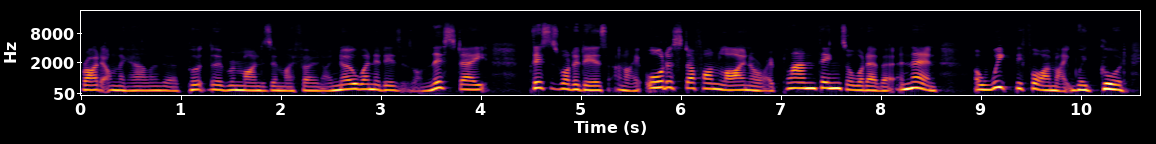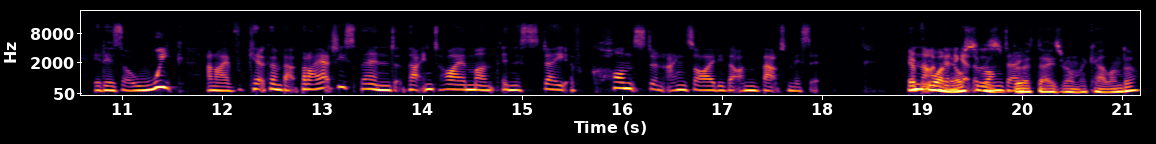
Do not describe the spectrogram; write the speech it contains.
write it on the calendar, put the reminders in my phone. I know when it is, it's on this date, this is what it is, and I order stuff online or I plan things or whatever. And then a week before, I'm like, we're good. It is a week, and I've kept coming back. But I actually spend that entire month in this state of constant anxiety that I'm about to miss it. and Everyone get else's the wrong day. birthdays are on the calendar.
